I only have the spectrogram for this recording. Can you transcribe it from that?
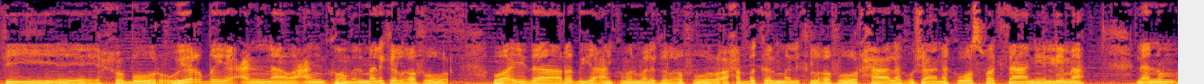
في حبور ويرضي عنا وعنكم الملك الغفور. وإذا رضي عنكم الملك الغفور وأحبك الملك الغفور حالك وشأنك ووصفك ثاني. لما؟ لأنه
